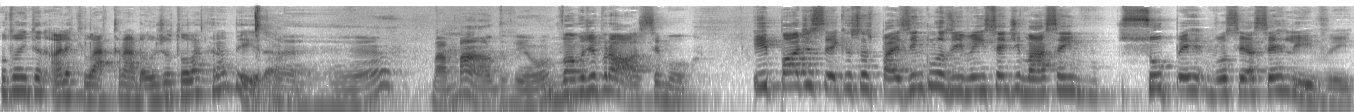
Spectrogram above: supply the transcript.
Não tô entendendo. Olha que lacrada, hoje eu tô lacradeira. É, babado, viu? Vamos de próximo. E pode ser que os seus pais, inclusive, incentivassem super você a ser livre.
